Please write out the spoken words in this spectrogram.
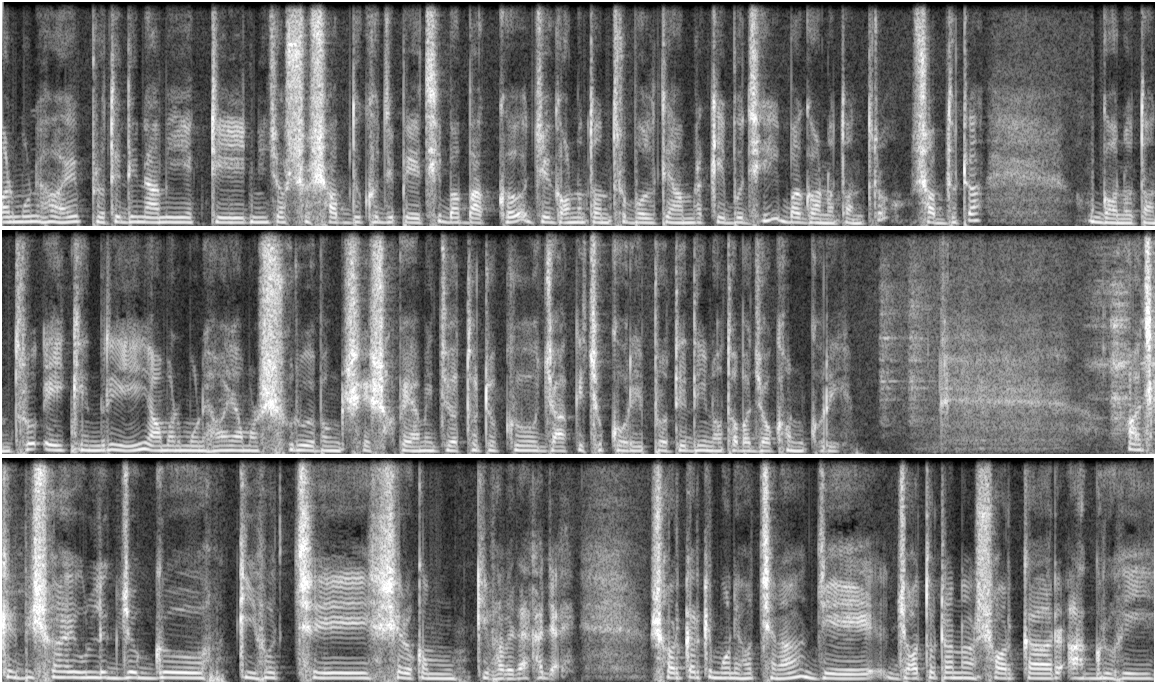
আমার মনে হয় প্রতিদিন আমি একটি নিজস্ব শব্দ খুঁজে পেয়েছি বা বাক্য যে গণতন্ত্র বলতে আমরা কি বুঝি বা গণতন্ত্র শব্দটা? গণতন্ত্র এই কেন্দ্রেই আমার মনে হয় আমার শুরু এবং শেষ হবে। আমি যতটুকু যা কিছু করি প্রতিদিন অথবা যখন করি। আজকের বিষয়ে উল্লেখযোগ্য কি হচ্ছে সেরকম কীভাবে দেখা যায়? সরকারকে মনে হচ্ছে না যে যতটা না সরকার আগ্রহী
